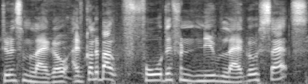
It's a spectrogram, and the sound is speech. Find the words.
doing some Lego. I've got about four different new Lego sets.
